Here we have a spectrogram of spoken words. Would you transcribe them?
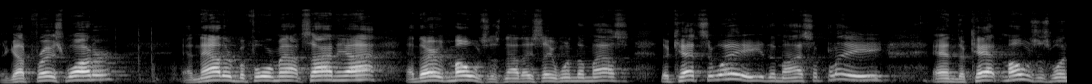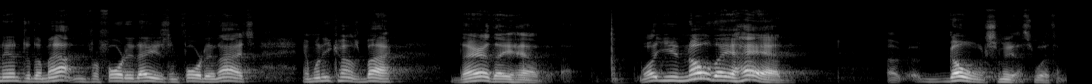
They got fresh water And now they're before Mount Sinai, and there's Moses. Now they say when the mouse, the cat's away, the mice will play. And the cat Moses went into the mountain for 40 days and 40 nights. And when he comes back, there they have, well, you know they had uh, goldsmiths with them.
